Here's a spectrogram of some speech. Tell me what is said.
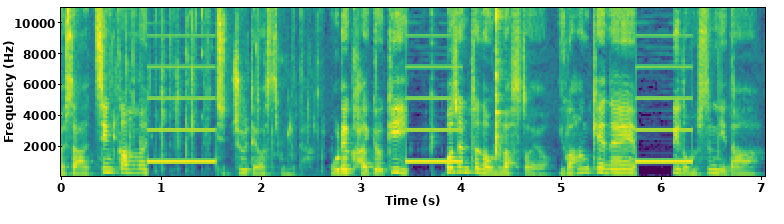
벌써 아침값만 지출되었습니다. 올해 가격이 10%나 올랐어요. 이거 한 캔에 이 넘습니다.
